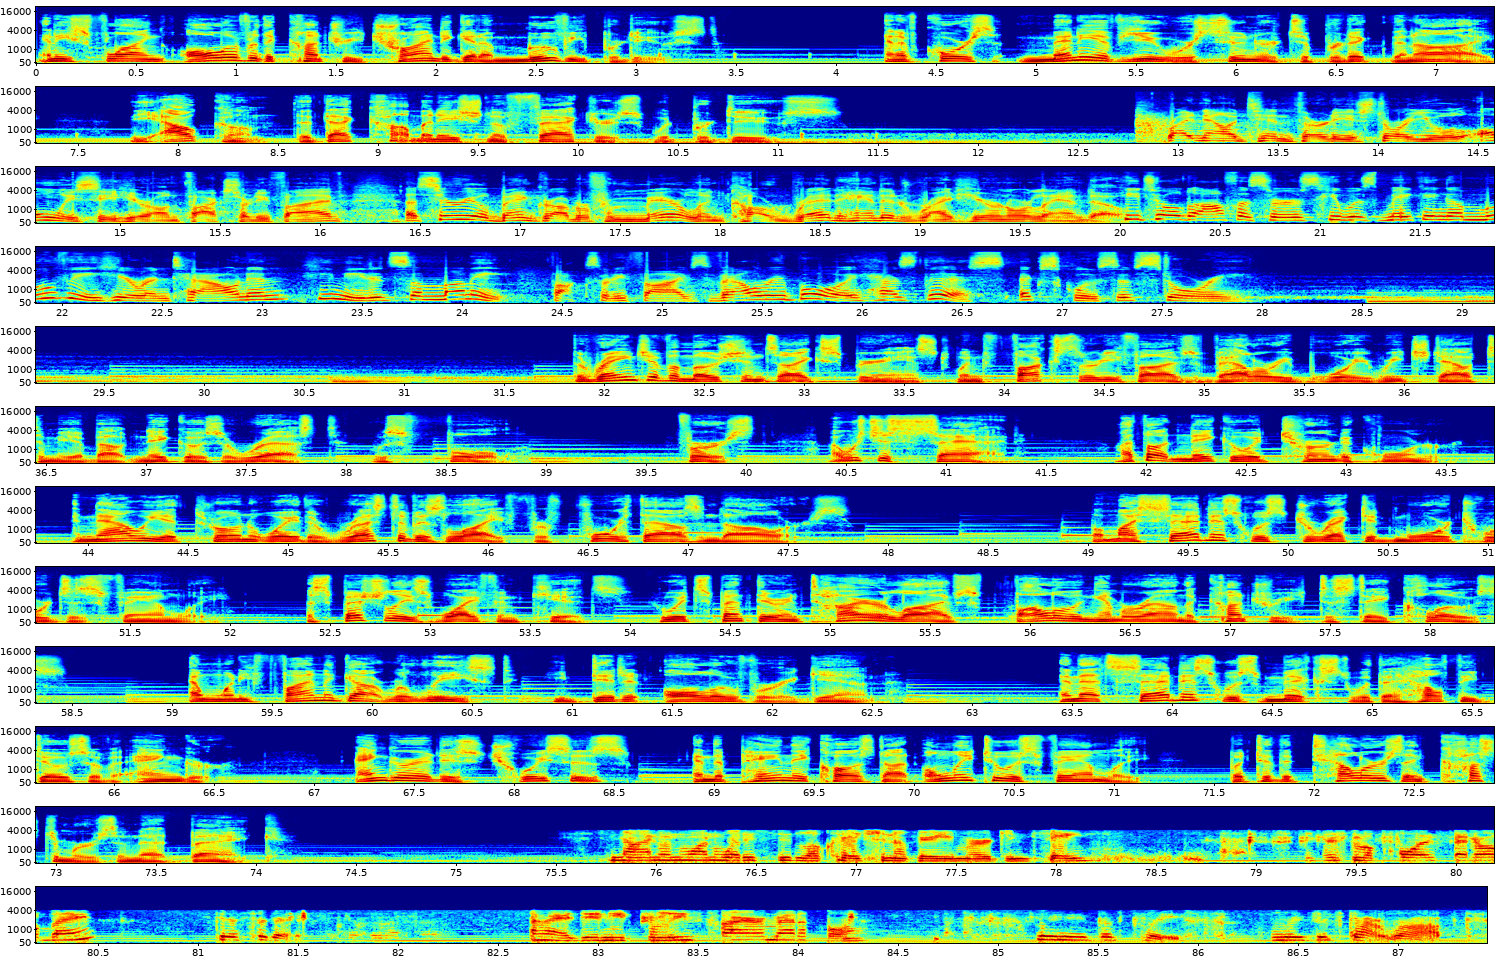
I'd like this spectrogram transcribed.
And he's flying all over the country trying to get a movie produced. And of course, many of you were sooner to predict than I the outcome that that combination of factors would produce. Right now at 10:30, a story you will only see here on Fox 35. A serial bank robber from Maryland caught red-handed right here in Orlando. He told officers he was making a movie here in town and he needed some money. Fox 35's Valerie Boey has this exclusive story. The range of emotions I experienced when Fox 35's Valerie Boey reached out to me about NACO's arrest was full. First, I was just sad. I thought NACO had turned a corner, and now he had thrown away the rest of his life for $4,000. But my sadness was directed more towards his family, especially his wife and kids, who had spent their entire lives following him around the country to stay close. And when he finally got released, he did it all over again. And that sadness was mixed with a healthy dose of anger anger at his choices and the pain they caused not only to his family, but to the tellers and customers in that bank. 911, what is the location of your emergency? Is this McCoy Federal Bank? Yes, it is. All right, do you need police, fire, medical? We need the police. We just got robbed.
